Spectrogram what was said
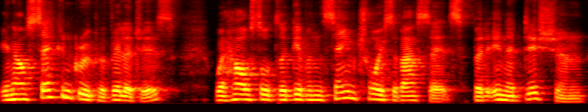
In our second group of villages, where households are given the same choice of assets, but in addition,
